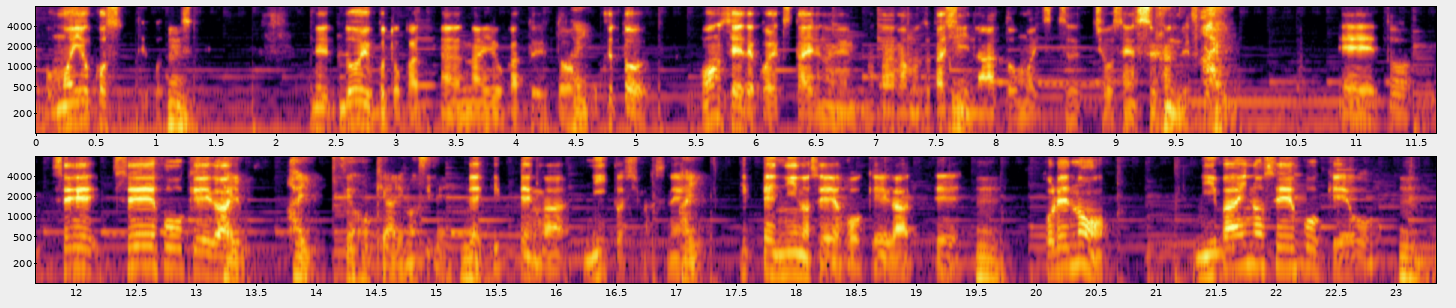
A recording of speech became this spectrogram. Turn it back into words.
ー思い起こすっていうことですね。でどういうことかあ内容かというと、はいちょっと音声でこれ伝えるのになかなか難しいなと思いつつ挑戦するんですけど、はいえっ、と正正方形があります。はい。正方形ありますね。で一辺が2としますね。はい。一辺2の正方形があってうんこれの2倍の正方形をうん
